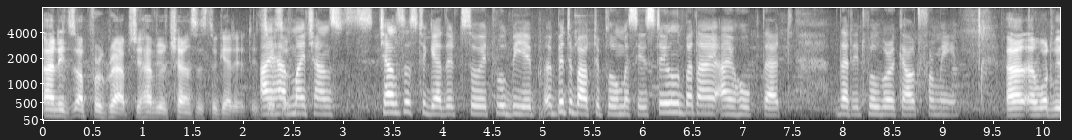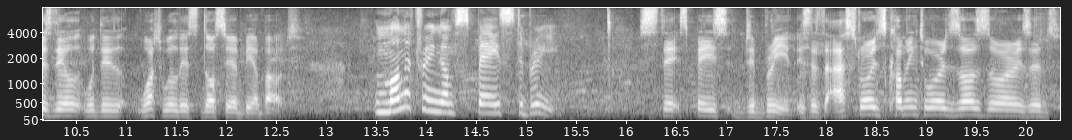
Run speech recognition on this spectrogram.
And it's up for grabs. You have your chances to get it. It's I have my chance, chances to get it, so it will be a, a bit about diplomacy still, but I, I hope that, that it will work out for me. And, and what will this would the, what will this dossier be about? Monitoring of space debris. Space debris. Is it the asteroids coming towards us, or is it?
